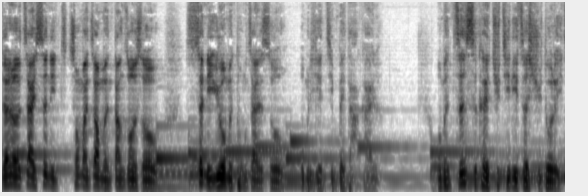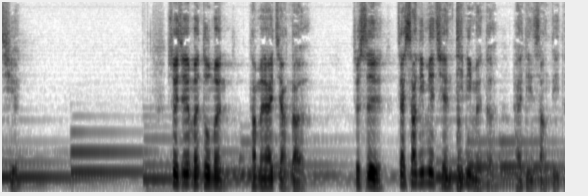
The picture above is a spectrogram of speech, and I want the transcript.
然而在圣灵充满在我们当中的时候，圣灵与我们同在的时候，我们的眼睛被打开了，我们真实可以去经历这许多的一切。所以这些门徒们，他们来讲的，就是在上帝面前听你们的，还听上帝的，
